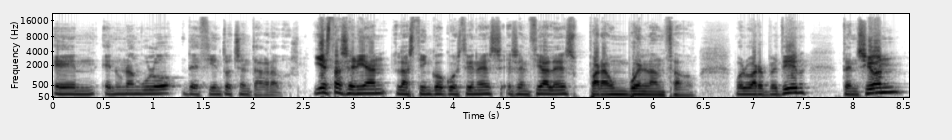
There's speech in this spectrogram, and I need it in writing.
en, en, un ángulo de 180 grados. Y estas serían las cinco cuestiones esenciales para un buen lanzado. Vuelvo a repetir, tensión,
